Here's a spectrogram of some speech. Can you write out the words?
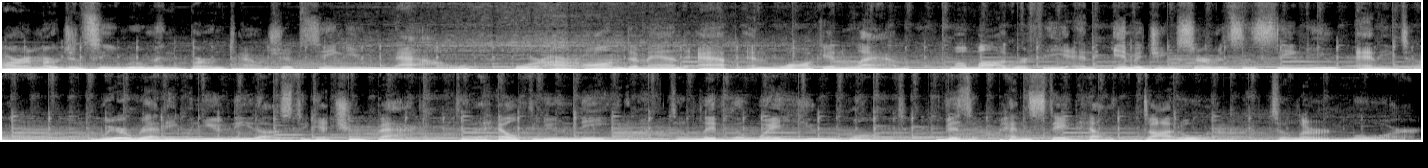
our emergency room in Bern Township seeing you now, or our on demand app and walk in lab, mammography, and imaging services seeing you anytime. We're ready when you need us to get you back to the health you need to live the way you want. Visit pennstatehealth.org to learn more.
